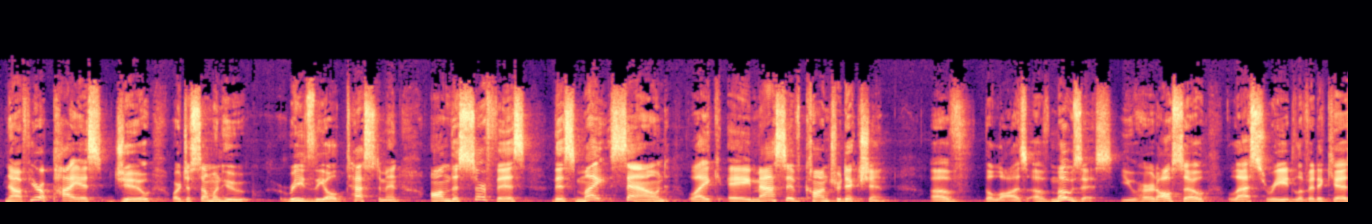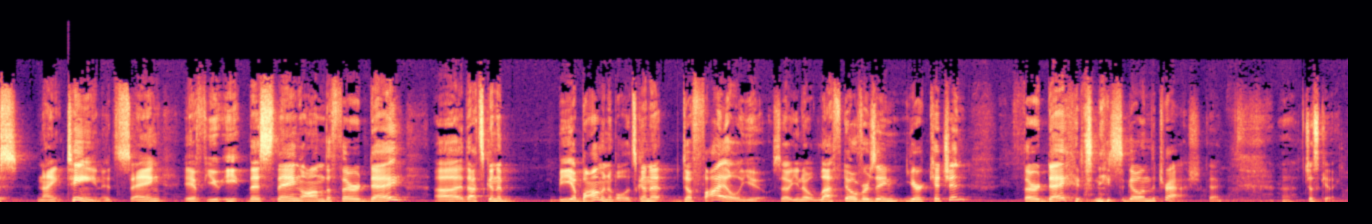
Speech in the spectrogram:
Now, if you're a pious Jew or just someone who reads the Old Testament, on the surface, this might sound like a massive contradiction of the laws of Moses. You heard also, let's read Leviticus 19. It's saying if you eat this thing on the third day, uh, that's going to be abominable. It's going to defile you. So, you know, leftovers in your kitchen, third day, it needs to go in the trash. Okay? Uh, just kidding.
